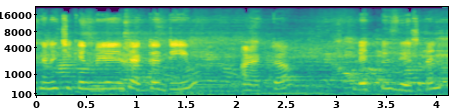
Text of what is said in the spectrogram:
এখানে চিকেন বিরিয়ানিতে একটা ডিম আর একটা লেগ পিস দিয়েছে তাই না?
